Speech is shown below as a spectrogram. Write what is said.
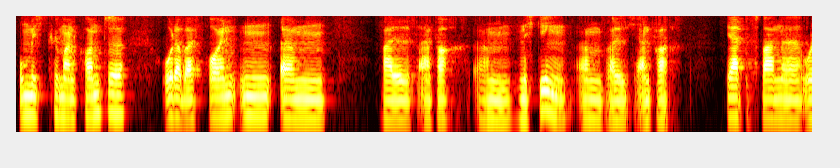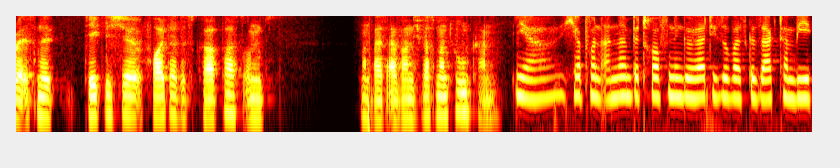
um mich kümmern konnte oder bei Freunden, ähm, weil es einfach ähm, nicht ging, ähm, weil ich einfach, ja, das war eine oder ist eine tägliche Folter des Körpers und man weiß einfach nicht, was man tun kann. Ja, ich habe von anderen Betroffenen gehört, die sowas gesagt haben wie,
